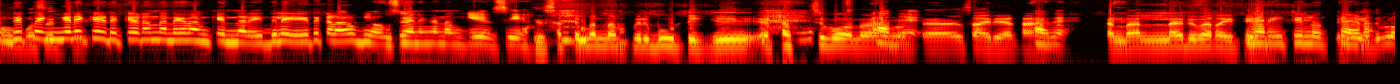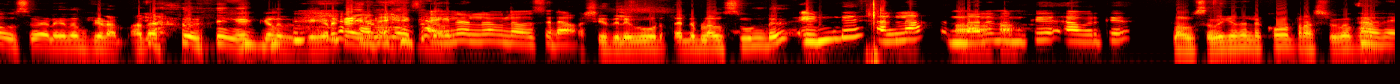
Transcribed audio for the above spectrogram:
ഇതിപ്പോ എടുക്കണം എന്നുണ്ടെങ്കിൽ നമുക്ക് എന്താ ഇതിൽ ഏത് കളർ ബ്ലൗസ് വേണമെങ്കിൽ നമുക്ക് യൂസ് ചെയ്യാം. ഇത് സത്യം പറഞ്ഞ ഒരു ബൂട്ടിക്ക് ടച്ച് പോകുന്ന പോലത്തെ സാരി ആട്ടാ. കണ്ട നല്ല ഒരു വെറൈറ്റി വെറൈറ്റി ലുക്ക് ഏത് ബ്ലൗസ് വേണമെങ്കിൽ നമുക്ക് ഇടാം. അതാണ് നിങ്ങൾക്കുള്ളത്. നിങ്ങളുടെ കയ്യിലുള്ള ബ്ലൗസ് ഇടാം. പക്ഷെ ഉണ്ട്. ഉണ്ട്. അല്ല എന്നാലും നമുക്ക് അവർക്ക് ബ്ലൗസ് നല്ല കോൺട്രാസ്റ്റ് അതെ.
